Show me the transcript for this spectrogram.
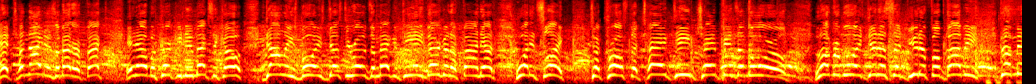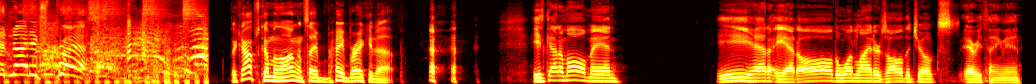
And tonight, as a matter of fact, in Albuquerque, New Mexico, Dolly's boys, Dusty Rhodes and Magnum TA, they're going to find out what it's like to cross the tag team champions of the world. Loverboy Dennis and beautiful Bobby, the Midnight Express. The cops come along and say, Hey, break it up. He's got them all, man. He had he had all the one-liners, all the jokes, everything, man.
